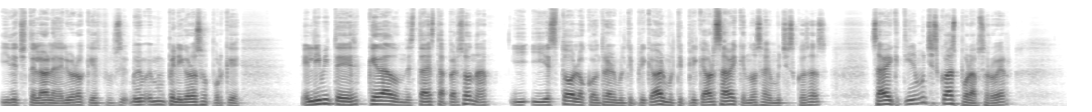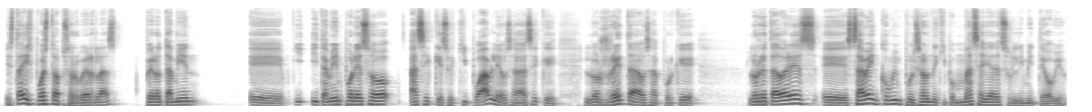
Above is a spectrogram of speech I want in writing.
y de hecho te lo habla en el libro que es pues, muy, peligroso porque el límite queda donde está esta persona y, y es todo lo contrario el multiplicador. El multiplicador sabe que no sabe muchas cosas, sabe que tiene muchas cosas por absorber está dispuesto a absorberlas, pero también, eh, y, también por eso hace que su equipo hable, o sea, hace que los reta, o sea, porque los retadores eh, saben cómo impulsar un equipo más allá de su límite, obvio.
